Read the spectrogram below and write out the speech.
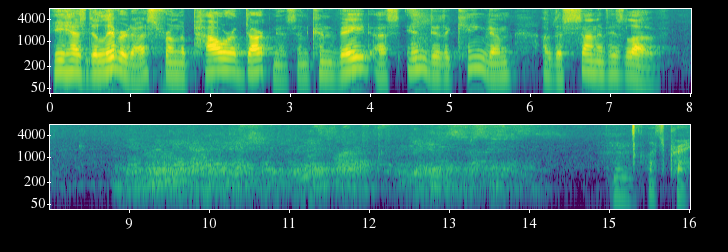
He has delivered us from the power of darkness and conveyed us into the kingdom of the Son of His love. Hmm, let's pray.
